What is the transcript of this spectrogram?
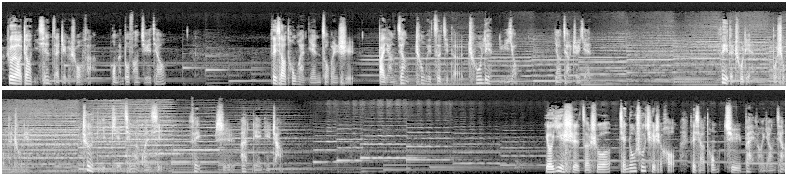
若要照你现在这个说法，我们不妨绝交。”费孝通晚年作文时，把杨绛称为自己的初恋女友。杨绛直言：“费的初恋不是我的初恋。”彻底撇清了关系，费是暗恋一场。有意识则说，钱钟书去世后，费孝通去拜访杨绛，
